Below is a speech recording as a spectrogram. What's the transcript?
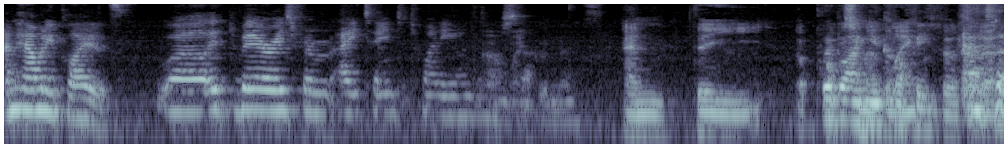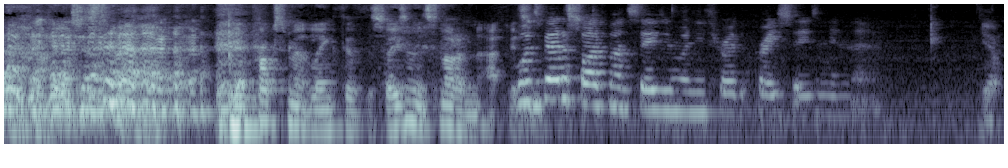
And how many players? Well, it varies from eighteen to twenty on the Oh my goodness. and the We're buying you approximate length of the, the approximate length of the season? It's not an. uh, It's, well, it's about a five month season when you throw the pre season in there. Yep.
